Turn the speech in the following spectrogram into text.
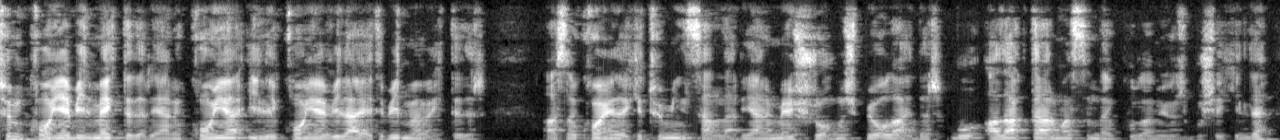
tüm Konya bilmektedir. Yani Konya ili, Konya vilayeti bilmemektedir. Aslında Konya'daki tüm insanlar yani meşhur olmuş bir olaydır. Bu ad aktarmasını da kullanıyoruz bu şekilde.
